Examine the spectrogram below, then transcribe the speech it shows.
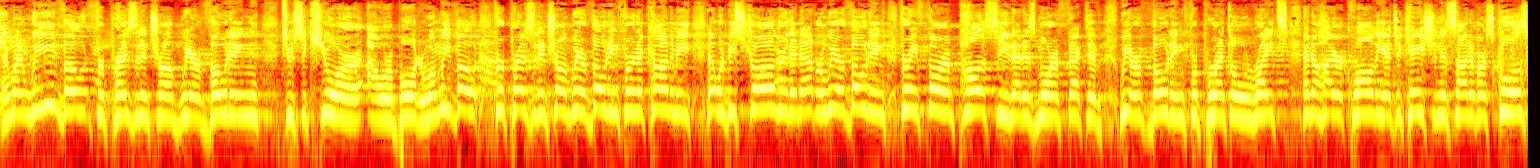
And when we vote for President Trump, we are voting to secure our border. When we vote for President Trump, we are voting for an economy that would be stronger than ever. We are voting for a foreign policy that is more effective. We are voting for parental rights and a higher quality education inside of our schools.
